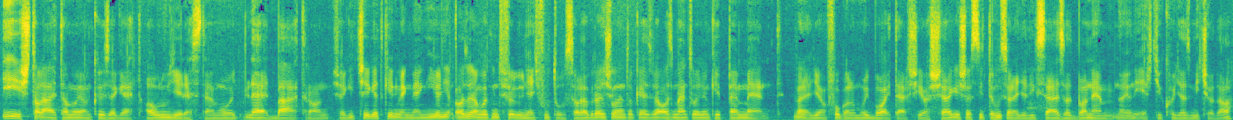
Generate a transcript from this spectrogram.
és találtam olyan közeget, ahol úgy éreztem, hogy lehet bátran segítséget kérni, meg megnyílni, az olyan volt, mint fölülni egy futószalagra, és onnantól kezdve az már tulajdonképpen ment. Van egy olyan fogalom, hogy bajtársiasság, és azt itt a 21. században nem nagyon értjük, hogy az micsoda.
